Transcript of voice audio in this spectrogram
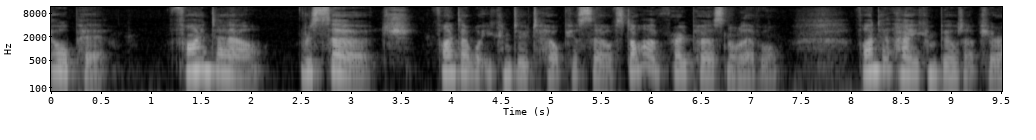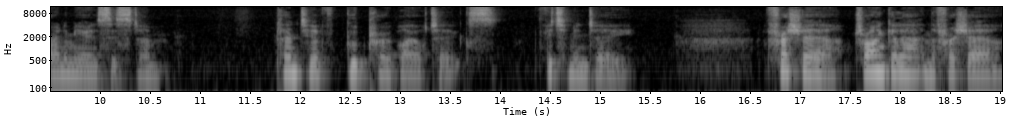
Help it. Find out, research, find out what you can do to help yourself. Start at a very personal level. Find out how you can build up your own immune system. Plenty of good probiotics, vitamin D. Fresh air. Try and get out in the fresh air.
